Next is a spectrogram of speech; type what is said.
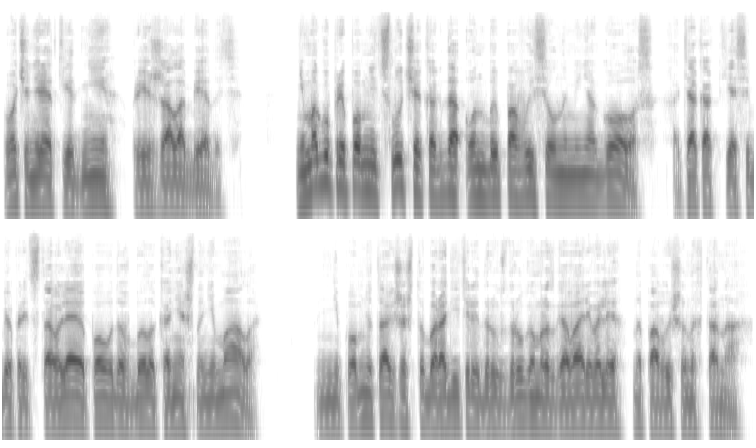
В очень редкие дни приезжал обедать. Не могу припомнить случая, когда он бы повысил на меня голос, хотя, как я себе представляю, поводов было, конечно, немало. Не помню также, чтобы родители друг с другом разговаривали на повышенных тонах.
